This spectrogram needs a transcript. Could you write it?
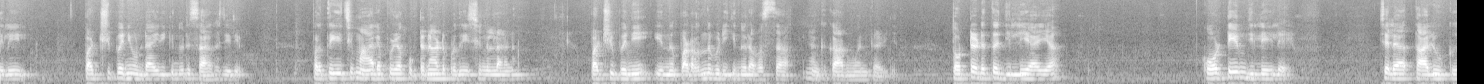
നിലയിൽ പക്ഷിപ്പനി ഉണ്ടായിരിക്കുന്ന ഒരു സാഹചര്യം. പ്രത്യേകിച്ചും ആലപ്പുഴ കുട്ടനാട് പ്രദേശങ്ങളിലാണ് പക്ഷിപ്പനി ഇന്ന് പടർന്നു പിടിക്കുന്ന ഒരവസ്ഥ ഞങ്ങൾക്ക് കാണുവാൻ കഴിഞ്ഞു തൊട്ടടുത്ത ജില്ലയായ കോട്ടയം ജില്ലയിലെ ചില താലൂക്ക്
